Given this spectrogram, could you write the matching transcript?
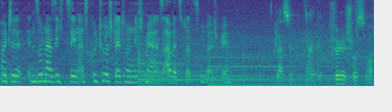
heute in so einer Sicht sehen, als Kulturstätte und nicht mehr als Arbeitsplatz zum Beispiel. Klasse, danke. Schönes Schlusswort.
